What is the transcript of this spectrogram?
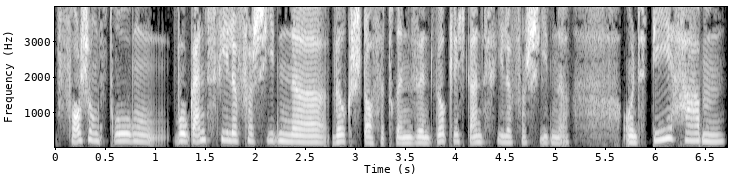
Forschungsdrogen, wo ganz viele verschiedene Wirkstoffe drin sind, wirklich ganz viele verschiedene. Und die haben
